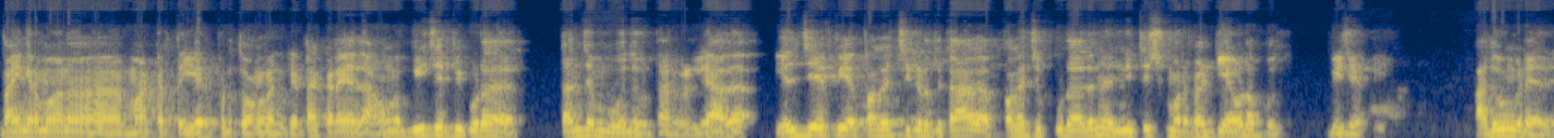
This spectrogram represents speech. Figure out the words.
பயங்கரமான மாற்றத்தை ஏற்படுத்துவாங்களான்னு கேட்டா கிடையாது. அவங்க பிஜேபி கூட தஞ்சம் புகுந்து விட்டார்கள் இல்லையா? அதை எல்ஜேபியை பகச்சிக்கிறதுக்காக பகச்சு கூடாதுன்னு நிதிஷ்குமார் கட்டியாவோட போகுது பிஜேபி அதுவும் கிடையாது.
